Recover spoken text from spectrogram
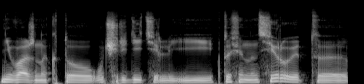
неважно, кто учредитель и кто финансирует, э,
